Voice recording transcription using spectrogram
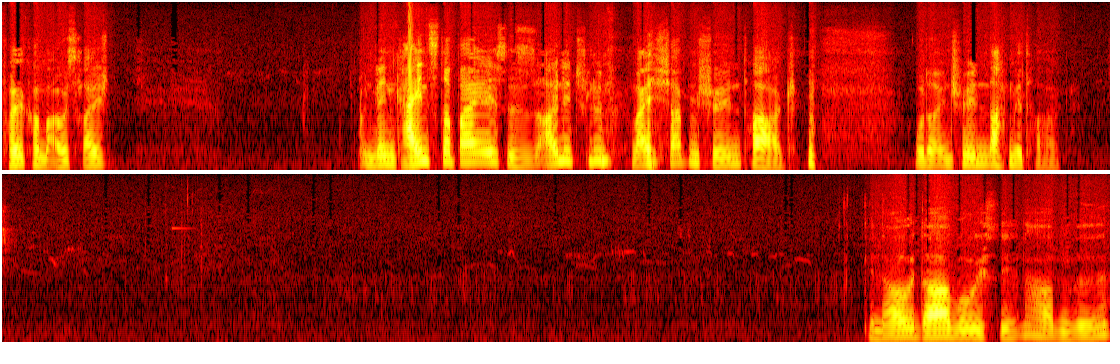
vollkommen ausreichend. Und wenn keins dabei ist, ist es auch nicht schlimm, weil ich habe einen schönen Tag oder einen schönen Nachmittag. Genau da, wo ich sie haben will.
